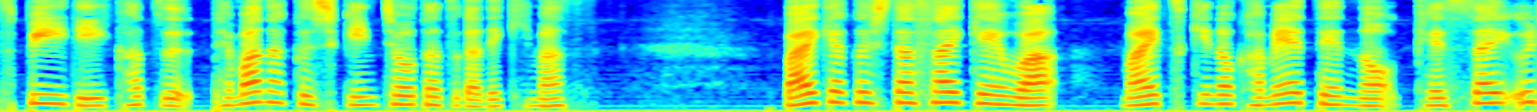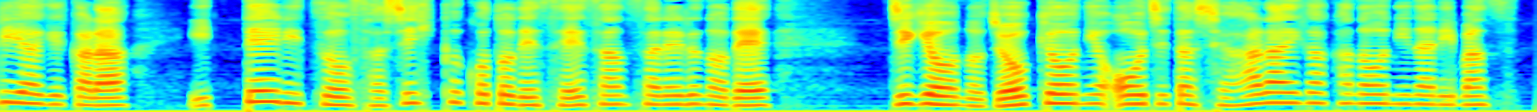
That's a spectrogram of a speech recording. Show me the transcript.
スピーディーかつ手間なく資金調達ができます。売却した債券は毎月の加盟店の決済売上から一定率を差し引くことで生産されるので事業の状況に応じた支払いが可能になります。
